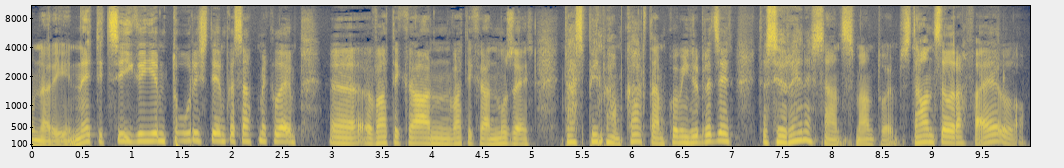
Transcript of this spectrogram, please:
un arī neticīgajiem turistiem, kas apmeklē uh, Vatikānu un Vatikānu muzejus. Tas pirmām kārtām, ko viņi grib redzēt, tas ir renesanses mantojums, Stancela Rafaelo,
